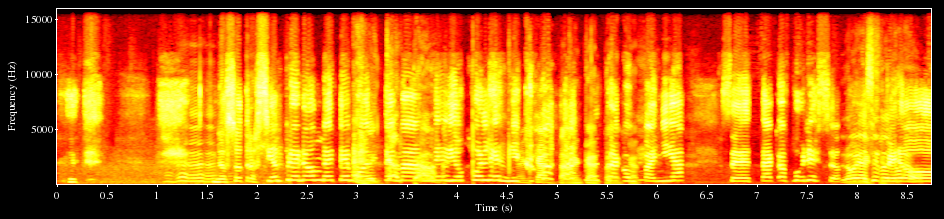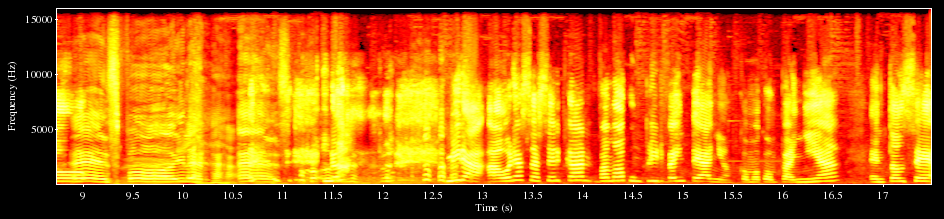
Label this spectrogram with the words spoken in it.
Nosotros siempre nos metemos en temas medio polémicos. Me encanta, me encanta, Nuestra me encanta. compañía se destaca por eso. Lo voy a decir de Pero nuevo. Eh, Spoiler. No. Mira, ahora se acercan, vamos a cumplir 20 años como compañía, entonces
